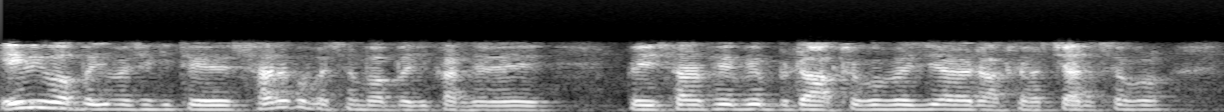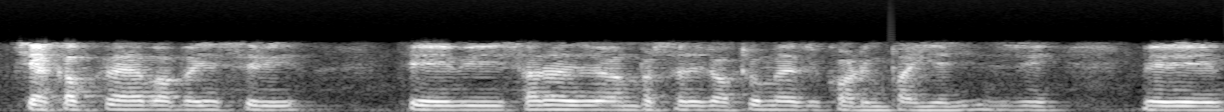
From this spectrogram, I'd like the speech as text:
ਇਹ ਵੀ ਬਾਬਾ ਜੀ ਬੱਚੇ ਕੀਤੇ ਸਾਰੇ ਕੋ ਬਚਨ ਬਾਬਾ ਜੀ ਕਰਦੇ ਰਹੇ। ਵੀ ਸਾਰੇ ਫਿਰ ਵੀ ਡਾਕਟਰ ਕੋਲ ਭੇਜਿਆ, ਡਾਕਟਰ ਹਰਚੰਦ ਸਿੰਘ ਕੋਲ ਚੈੱਕਅਪ ਕਰਾਇਆ ਬਾਬਾ ਜੀ ਸਰੀ। ਤੇ ਵੀ ਸਾਰਾ ਅੰਮ੍ਰਿਤਸਰ ਦੇ ਡਾਕਟਰ ਮੈਂ ਰਿਕਾਰਡਿੰਗ ਪਾਈ ਹੈ ਜੀ। ਤੁਸੀਂ ਮੇਰੇ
